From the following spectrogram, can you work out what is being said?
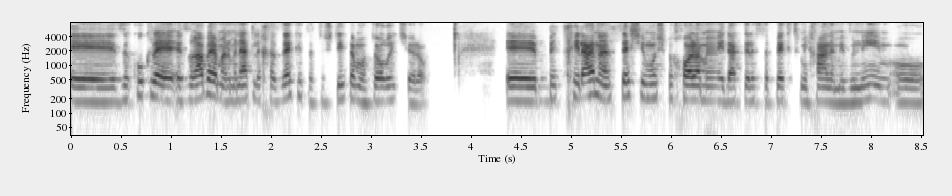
אה, זקוק לעזרה בהם על מנת לחזק את התשתית המוטורית שלו. אה, בתחילה נעשה שימוש בכל המידע כדי לספק תמיכה למבנים או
